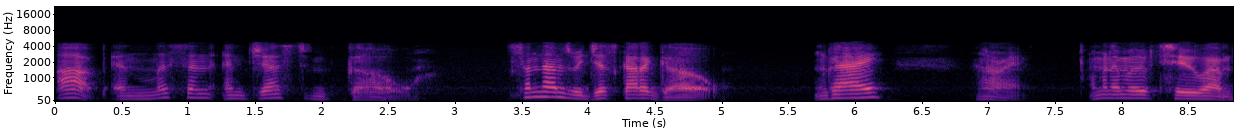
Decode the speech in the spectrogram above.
up and listen and just go. Sometimes we just gotta go. Okay? All right. I'm going to move to um,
